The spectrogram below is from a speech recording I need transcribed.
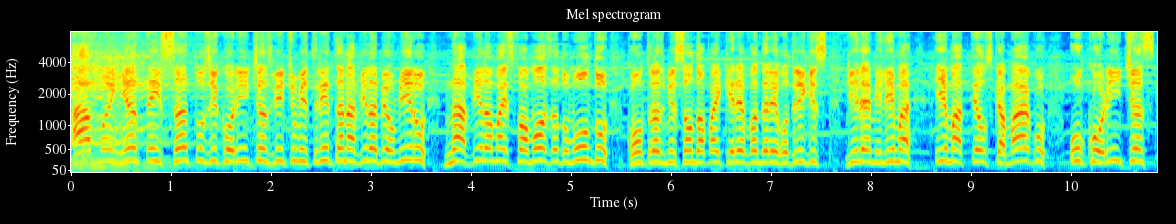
Amanhã tem Santos e Corinthians, 21 e 30 na Vila Belmiro, na vila mais famosa do mundo, com transmissão da Pai Querer, Vanderlei Rodrigues, Guilherme Lima e Matheus Camargo. O Corinthians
